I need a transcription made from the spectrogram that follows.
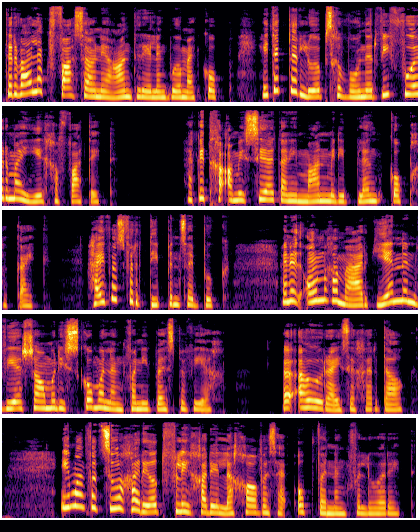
Terwyl ek vashou aan die handreëling bo my kop, het ek terloops gewonder wie voor my hier gevat het. Ek het geamuseerd aan die man met die blink kop gekyk. Hy was verdiep in sy boek en het ongemerk heen en weer saam met die skommeling van die bus beweeg. 'n Ou reisiger dalk. Iemand wat so gereeld vlieg dat die lughawe sy opwinding verloor het.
